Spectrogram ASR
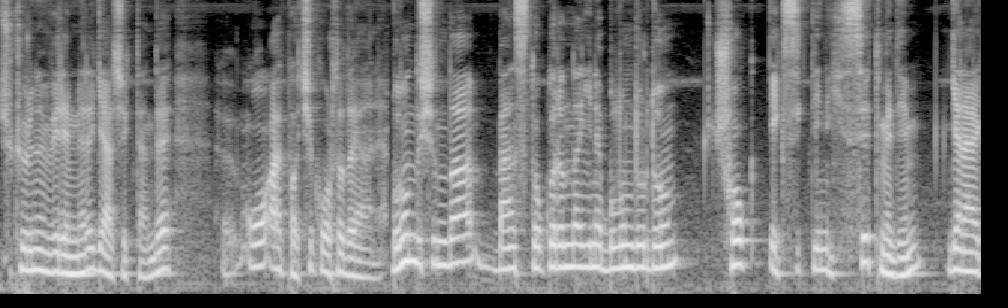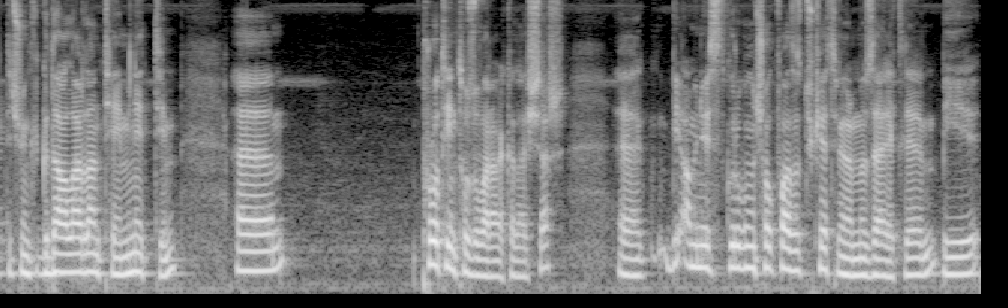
Çünkü ürünün verimleri gerçekten de o alp açık ortada yani. Bunun dışında ben stoklarımda yine bulundurduğum çok eksikliğini hissetmediğim genellikle çünkü gıdalardan temin ettiğim e, protein tozu var arkadaşlar. E, bir amino asit grubunu çok fazla tüketmiyorum özellikle. Bir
